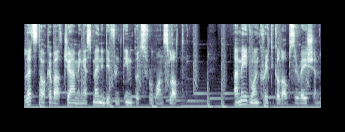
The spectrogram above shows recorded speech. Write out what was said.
Let's talk about jamming as many different inputs for one slot. I made one critical observation.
